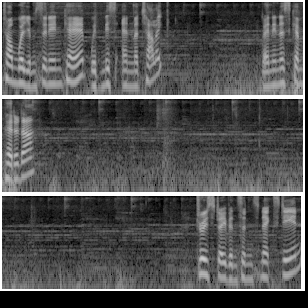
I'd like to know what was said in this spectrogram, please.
Tom Williamson in camp with Miss N Metallic. Glen Innes competitor. Drew Stevenson's next in.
